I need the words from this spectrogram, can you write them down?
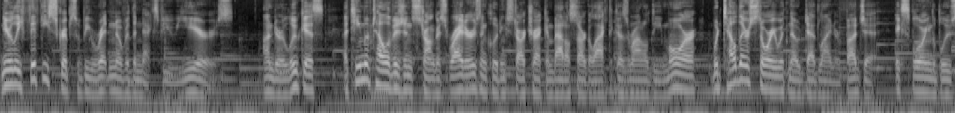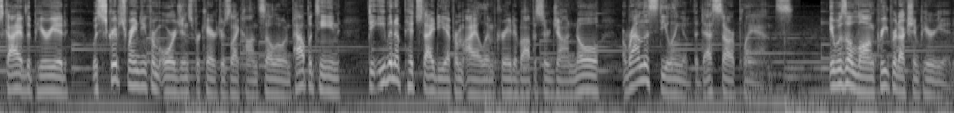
nearly 50 scripts would be written over the next few years. Under Lucas, a team of television's strongest writers, including Star Trek and Battlestar Galactica's Ronald D. Moore, would tell their story with no deadline or budget, exploring the blue sky of the period, with scripts ranging from origins for characters like Han Solo and Palpatine, to even a pitched idea from ILM creative officer John Knoll around the stealing of the Death Star plans. It was a long pre production period,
